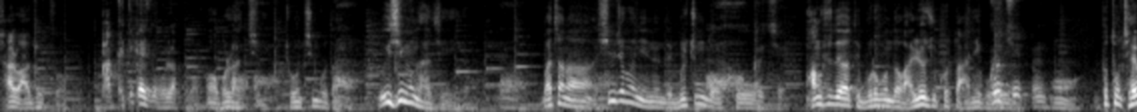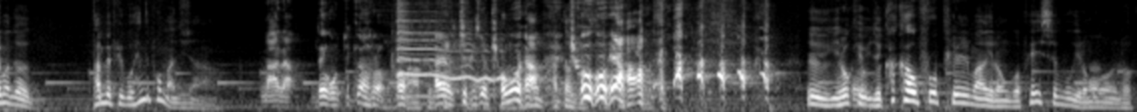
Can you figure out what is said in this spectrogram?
잘 와줬어. 아, 그때까지도 몰랐구나. 어 몰랐지. 어, 좋은 친구다. 의심은 가지 이거. 어. 맞잖아. 심증은 있는데 물증도 어, 없고 그렇지. 광수대한테 물어본다고 알려줄 것도 아니고. 그렇지. 응. 어. 보통 제일 먼저 담배 피고 핸드폰 만지잖아. 나 나 내가 어떻게 알아? 어. 아니 저, 저 경호야. 경호야. 이렇게 이제 카카오 프로필 막 이런 거, 페이스북 이런 거 이렇게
